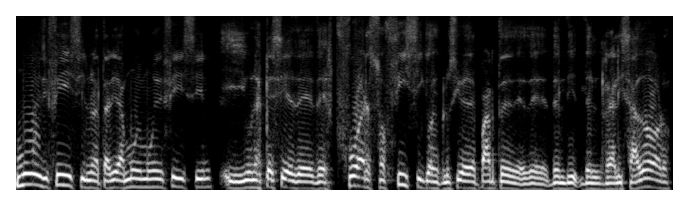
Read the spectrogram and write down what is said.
Muy difícil, una tarea muy, muy difícil y una especie de, esfuerzo físico, inclusive de parte del, realizador,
